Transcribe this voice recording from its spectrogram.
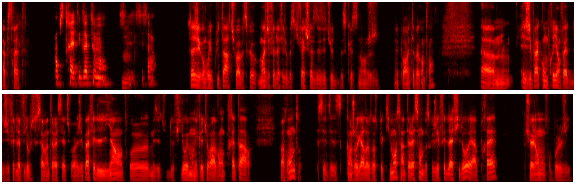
abstraite. Abstraite, exactement. C'est ça. Ça, j'ai compris plus tard, tu vois, parce que moi, j'ai fait de la philo parce qu'il fallait que je fasse des études, parce que sinon, mes parents n'étaient pas contents. Euh, et j'ai pas compris, en fait, j'ai fait de la philo parce que ça m'intéressait, tu vois. J'ai pas fait le lien entre mes études de philo et mon écriture avant très tard. Par contre, quand je regarde rétrospectivement, c'est intéressant parce que j'ai fait de la philo et après, je suis allé en anthropologie.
